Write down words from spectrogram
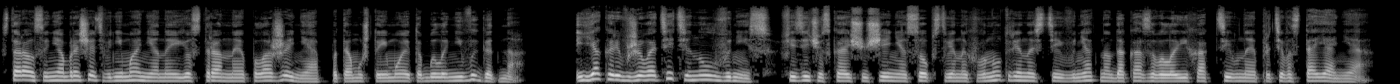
Старался не обращать внимания на ее странное положение, потому что ему это было невыгодно. Якорь в животе тянул вниз. Физическое ощущение собственных внутренностей внятно доказывало их активное противостояние.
